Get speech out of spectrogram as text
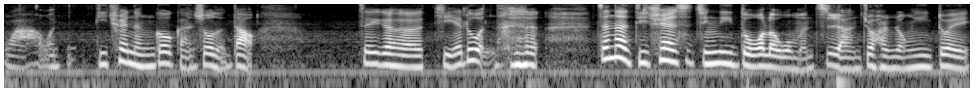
哇，我的确能够感受得到这个结论，真的的确是经历多了，我们自然就很容易对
